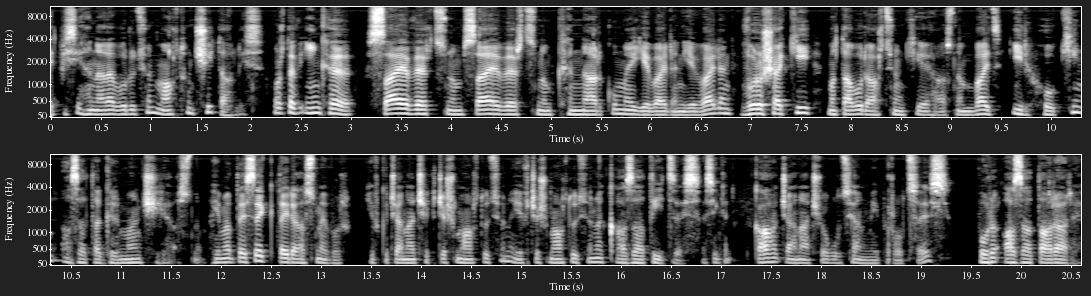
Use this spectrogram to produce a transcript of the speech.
այդպիսի հնարավորություն մարդուն չի տալիս որովհետև ինքը սա է վերցնում սա է վերցնում քննարկում է եւ այլն եւ այլն որոշակի մտավոր արդյունքի է հասնում բայց իր հոգին ազատագրման չի հասնում հիմա տեսեք Տերը ասում է որ եւ կճանաչեք ճշմարտությունը եւ ճշմարտությունը կազատի ձեզ այսինքն կա ճանաչողության մի process, որը ազատարար է։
